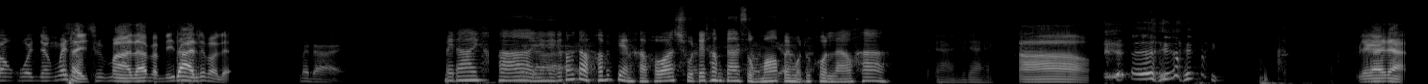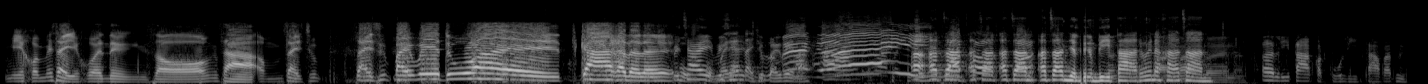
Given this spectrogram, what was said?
บางคนยังไม่ใส่ชุดมานะแบบนี้ได้หรือเปล่าเนี่ยไม่ได้ ไม่ได้ค่ะ ไม่ได้ยังไงก็ต้องกลับเข้าไปเปลี่ยนค่ะ เพราะว่าชุดได้ทำการส่งมอบไปหมดทุกคนแล้วค่ะ ไม่ได้ไม่ได้ อ้าวยังไงเนี่ยมีคนไม่ใส่อีกคนหนึ่งสองสามใส่ชุด ใส่ชุดไปเวทด้วยกล้ากันเลยไม่ใช่ไม่ใช่ใส่ชุดไปเวทนะอะอาจารย์อาจารย์อาจารย์อาจารย์อย่าลืมดีตาด้วยนะคะอาจารย์ เออรีตาก่อนกูรีตาแป๊บหนึง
